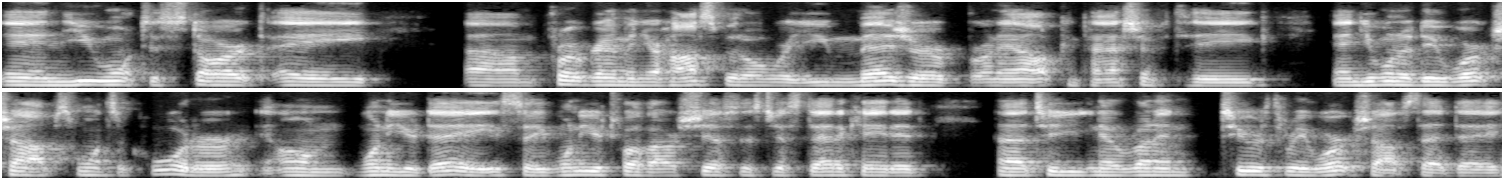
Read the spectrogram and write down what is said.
and you want to start a um, program in your hospital where you measure burnout, compassion fatigue, and you want to do workshops once a quarter on one of your days. So one of your 12 hour shifts is just dedicated uh, to, you know, running two or three workshops that day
